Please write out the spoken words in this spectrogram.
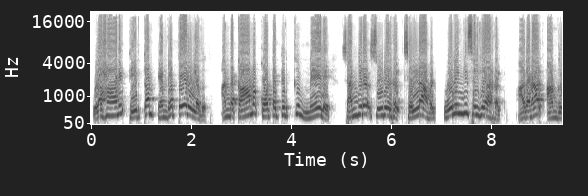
உலகாணி தீர்த்தம் என்ற பெயர் உள்ளது. அந்த காம கோட்டத்திற்கு மேலே சந்திர சூரியர்கள் செல்லாமல் ஒதுங்கி செல்கிறார்கள். அதனால் அங்கு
